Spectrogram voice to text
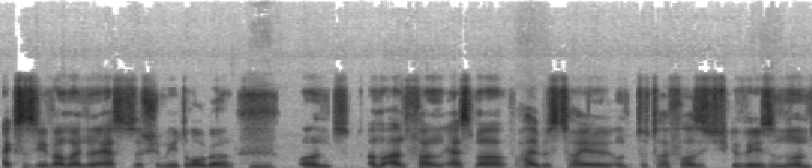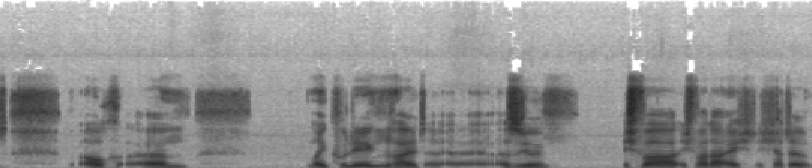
Ecstasy war meine erste Chemiedroge. Hm. Und am Anfang erstmal halbes Teil und total vorsichtig gewesen und auch ähm, meinen Kollegen halt, äh, also ich war, ich war da echt, ich hatte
